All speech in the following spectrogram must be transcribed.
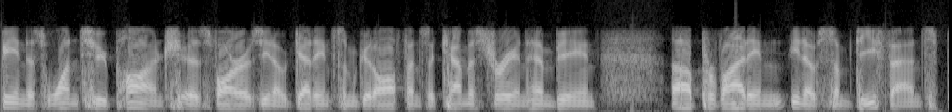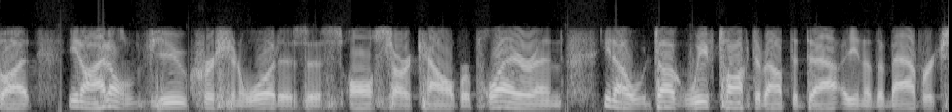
being this one-two punch as far as you know getting some good offensive chemistry and him being uh, providing you know some defense. But you know I don't view Christian Wood as this all-star caliber player. And you know Doug, we've talked about the da- you know the Mavericks'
